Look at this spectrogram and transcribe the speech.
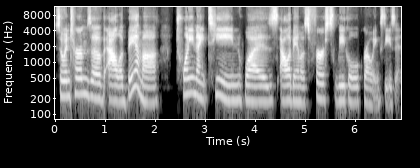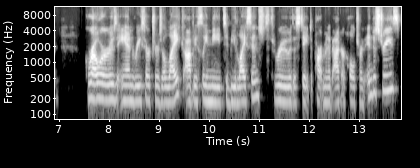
So in terms of Alabama, 2019 was Alabama's first legal growing season growers and researchers alike obviously need to be licensed through the State Department of Agriculture and Industries.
